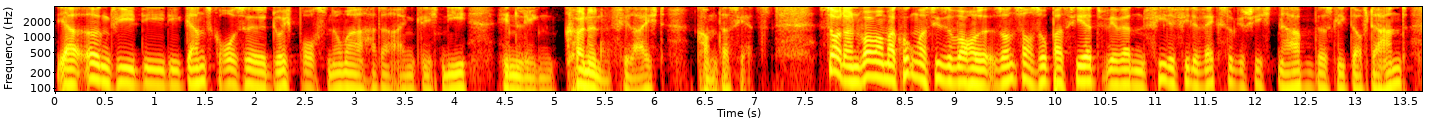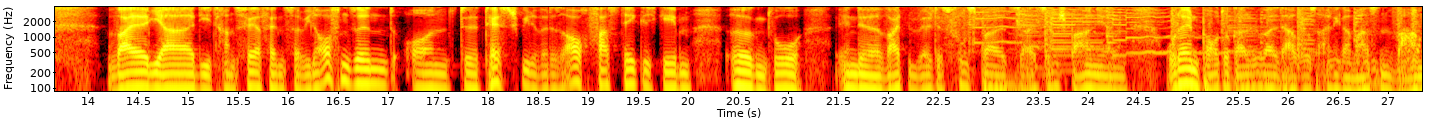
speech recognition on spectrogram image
ja irgendwie die die ganz große Durchbruchsnummer hat er eigentlich nie hinlegen können Vielleicht kommt das jetzt. So, dann wollen wir mal gucken, was diese Woche sonst noch so passiert. Wir werden viele, viele Wechselgeschichten haben. Das liegt auf der Hand weil ja die Transferfenster wieder offen sind und äh, Testspiele wird es auch fast täglich geben, irgendwo in der weiten Welt des Fußballs, sei es in Spanien oder in Portugal, überall da, wo es einigermaßen warm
